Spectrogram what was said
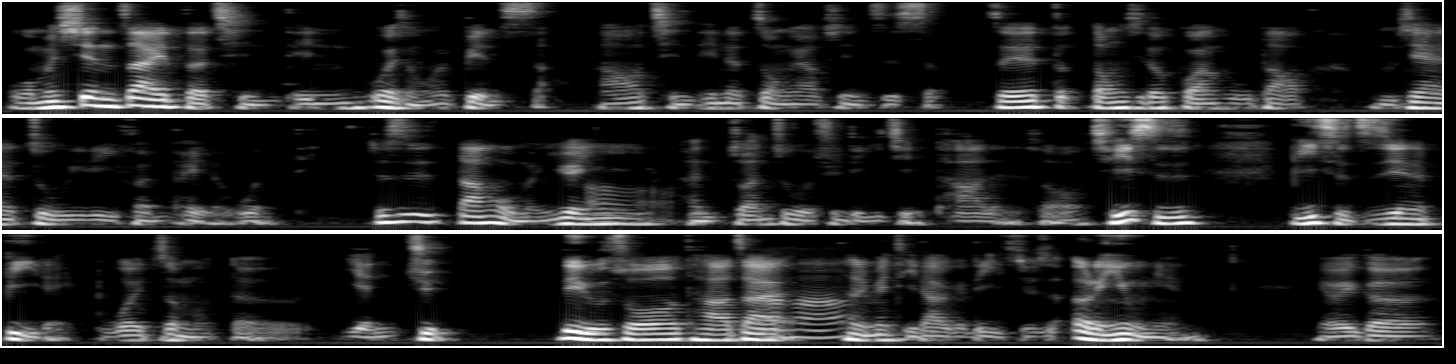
我们现在的倾听为什么会变少，然后倾听的重要性是什么？这些东东西都关乎到我们现在注意力分配的问题。就是当我们愿意哦。很专注的去理解他人的时候，其实彼此之间的壁垒不会这么的严峻。例如说，他在他里面提到一个例子，就是二零一五年有一个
